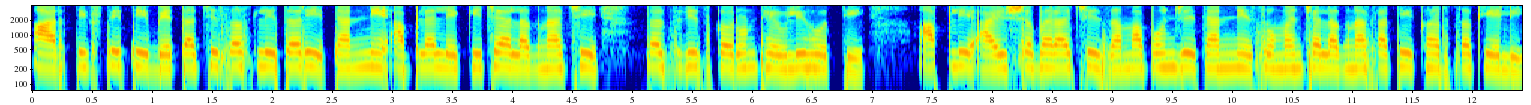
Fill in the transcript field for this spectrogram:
आर्थिक स्थिती बेताचीच असली तरी त्यांनी आपल्या लेकीच्या लग्नाची तजवीज करून ठेवली होती. आपली आयुष्यभराची जमापुंजी त्यांनी सुमनच्या लग्नासाठी खर्च केली.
